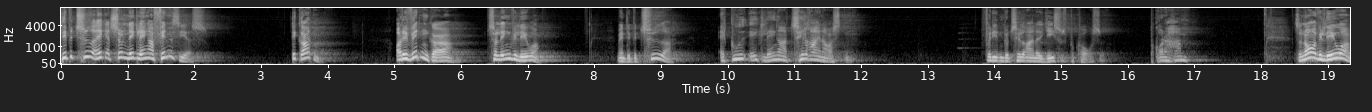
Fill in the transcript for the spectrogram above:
det betyder ikke, at synden ikke længere findes i os. Det gør den. Og det vil den gøre, så længe vi lever. Men det betyder, at Gud ikke længere tilregner os den. Fordi den blev tilregnet Jesus på korset. På grund af ham. Så når vi lever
